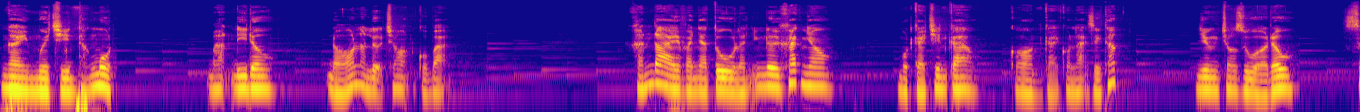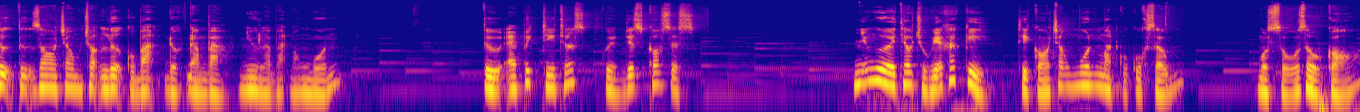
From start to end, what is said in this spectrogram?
Ngày 19 tháng 1 Bạn đi đâu? Đó là lựa chọn của bạn. Khán đài và nhà tù là những nơi khác nhau. Một cái trên cao, còn cái còn lại dưới thấp. Nhưng cho dù ở đâu, sự tự do trong chọn lựa của bạn được đảm bảo như là bạn mong muốn. Từ Epictetus, quyền Discourses Những người theo chủ nghĩa khắc kỷ thì có trong muôn mặt của cuộc sống. Một số giàu có,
